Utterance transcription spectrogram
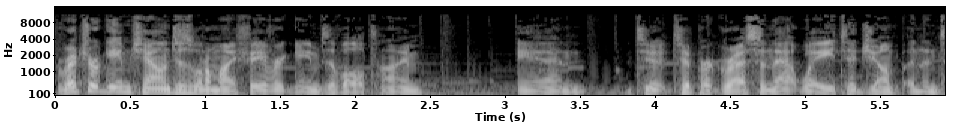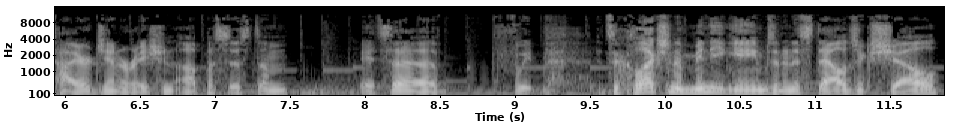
retro game challenge is one of my favorite games of all time, and to to progress in that way to jump an entire generation up a system, it's a it's a collection of mini games in a nostalgic shell,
